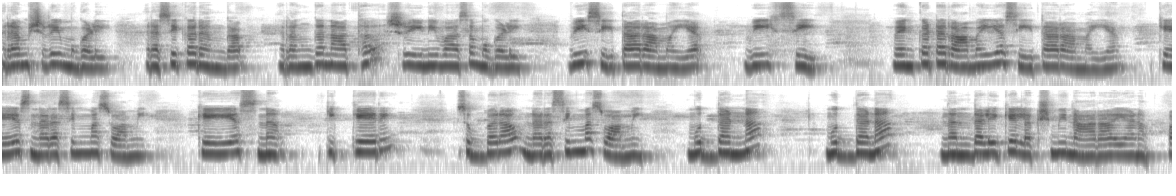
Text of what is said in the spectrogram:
Ram Shri Mugali Rasikaranga Ranganatha Srinivasa Mugali V Seetharamaiah V C Venkataramaiah Seetharamaiah K S Narasimhaswamy K ಎಸ್ನ ಕಿಕ್ಕೇರಿ, ಸುಬ್ಬರಾವ್, ನರಸಿಂಹಸ್ವಾಮಿ, ಮುದ್ದಣ್ಣ, ಮುದ್ದಣ, ನಂದಳಿಕೆ ಲಕ್ಷ್ಮೀನಾರಾಯಣಪ್ಪ,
